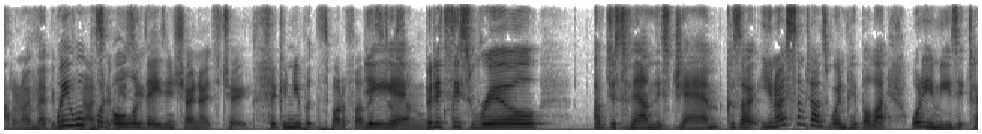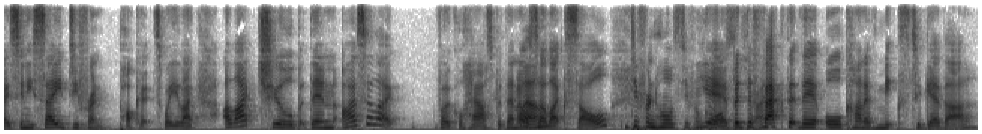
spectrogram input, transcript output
I don't know maybe we will put all music. of these in show notes too. So can you put the Spotify Yeah, list or yeah, some? but it's this real. I've just found this jam because I, you know, sometimes when people are like, "What are your music tastes?" and you say different pockets where you're like, "I like chill," but then I also like vocal house, but then I also like soul. different horse, different Yeah, courses, but the right? fact that they're all kind of mixed together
